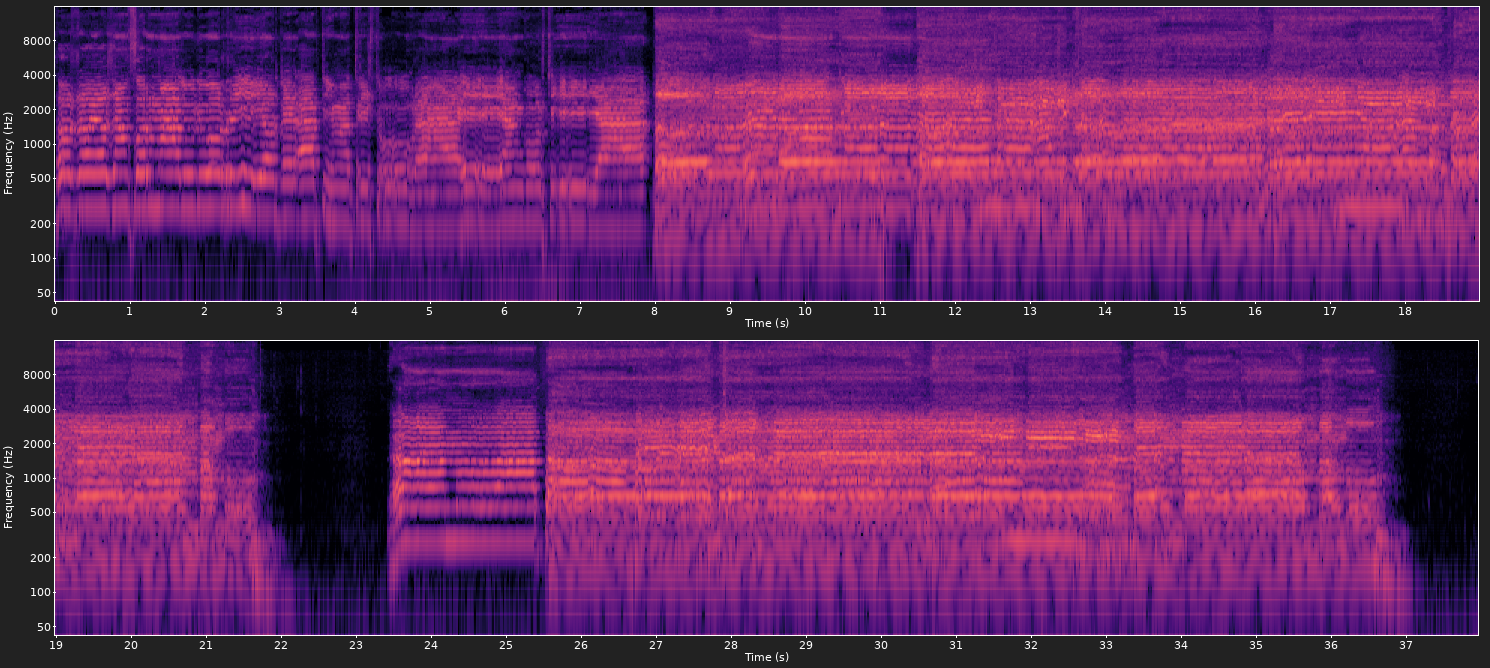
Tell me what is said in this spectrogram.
Los rollos han formado dos ríos de lástima, tristura y angustia.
